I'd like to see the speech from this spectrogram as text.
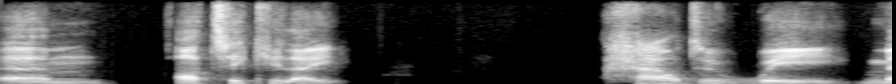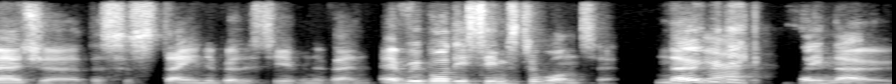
um, articulate how do we measure the sustainability of an event? Everybody seems to want it. Nobody Yeah. can say no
